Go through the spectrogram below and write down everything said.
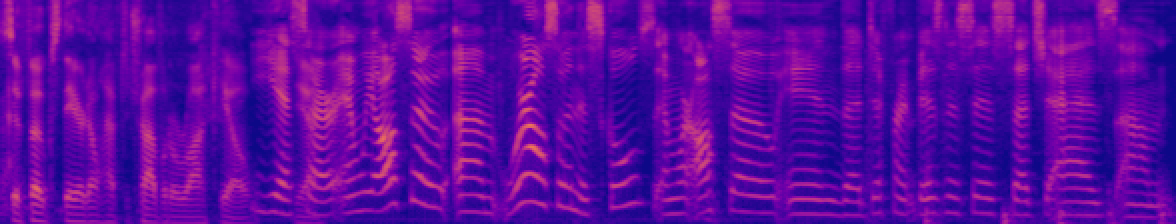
So folks there don't have to travel to Rock Hill. Yes, Yeah. sir. And we also um, we're also in the schools, and we're also in the different businesses, such as um,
